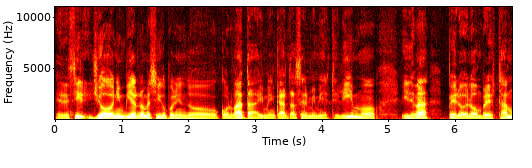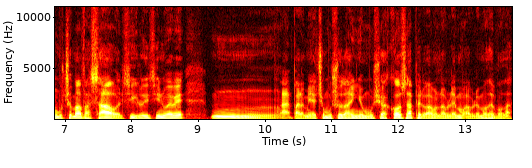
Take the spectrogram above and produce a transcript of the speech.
Es decir, yo en invierno me sigo poniendo corbata y me encanta hacerme mi estilismo y demás, pero el hombre está mucho más basado. El siglo XIX mm, ah, para mí ha hecho mucho daño en muchas cosas, pero vamos, no hablemos, hablemos de moda.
